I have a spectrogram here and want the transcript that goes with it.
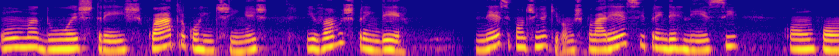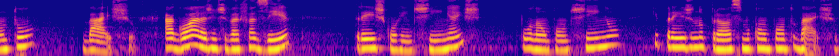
uma, duas, três, quatro correntinhas e vamos prender nesse pontinho aqui. Vamos pular esse e prender nesse com um ponto baixo. Agora, a gente vai fazer três correntinhas, pula um pontinho e prende no próximo com um ponto baixo.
